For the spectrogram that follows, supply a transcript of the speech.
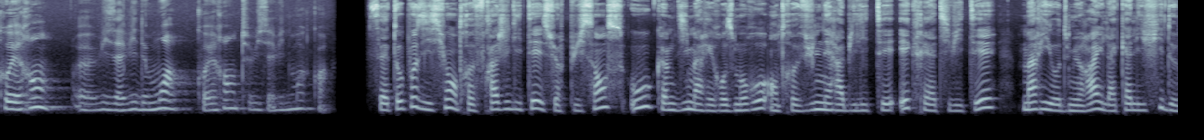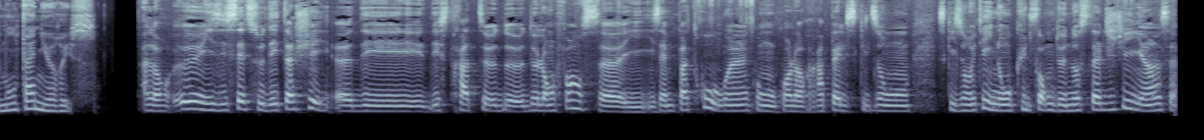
cohérent vis-à-vis -vis de moi, cohérente vis-à-vis -vis de moi, quoi. Cette opposition entre fragilité et surpuissance, ou, comme dit Marie-Rose Moreau, entre vulnérabilité et créativité, Marie-Aude Muraille la qualifie de montagne russe. Alors eux, ils essaient de se détacher euh, des, des, strates de, de l'enfance. Euh, ils, ils aiment pas trop hein, qu'on qu leur rappelle ce qu'ils ont, ce qu'ils ont été. Ils n'ont aucune forme de nostalgie. Hein, ça,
